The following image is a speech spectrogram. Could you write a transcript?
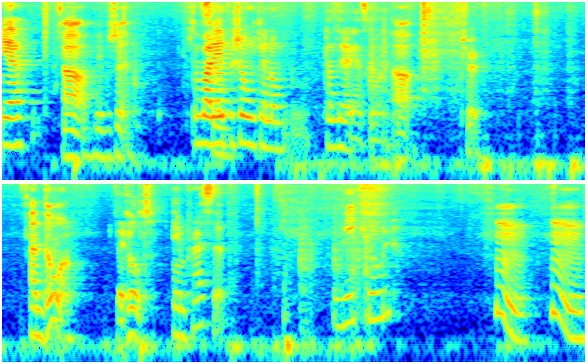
Ja, Ja, i och för sig. Varje Så. person kan nog plantera ganska många. Ja, true. Ändå. Det är coolt. Impressive. Vi cool. Hmm, hmm.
